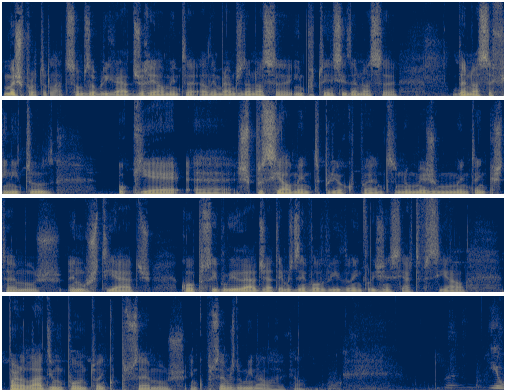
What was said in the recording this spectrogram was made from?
Mas, por outro lado, somos obrigados realmente a, a lembrarmos da nossa impotência e da nossa, da nossa finitude o que é uh, especialmente preocupante no mesmo momento em que estamos angustiados com a possibilidade, já temos desenvolvido a inteligência artificial para lá de um ponto em que possamos, em que possamos dominá-la, Raquel. Eu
